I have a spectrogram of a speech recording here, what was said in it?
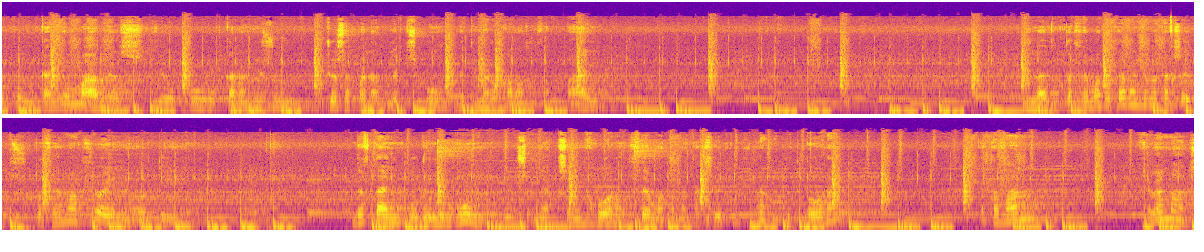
έχουν κάνει ομάδες και όπου κανονίζουν ποιος θα πάει να δουλέψεις πού, με τι μεροκάματο θα πάει. Δηλαδή τα θέματα τα έχουν και μεταξύ τους. Το θέμα ποιο είναι, ότι δεν φτάνει που δημιουργούν σε μια ξένη χώρα θέματα μεταξύ τους, έρχονται τώρα να τα βάλουν και με εμάς.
